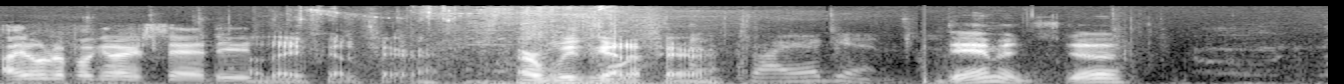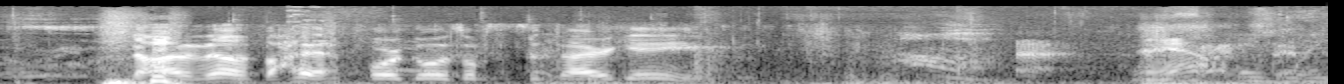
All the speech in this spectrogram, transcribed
I don't fucking understand, dude. Oh, they've got a fair. Or we've got a fair. Try again. Damage, duh. Not enough. I have four goals almost this entire game. Es buen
